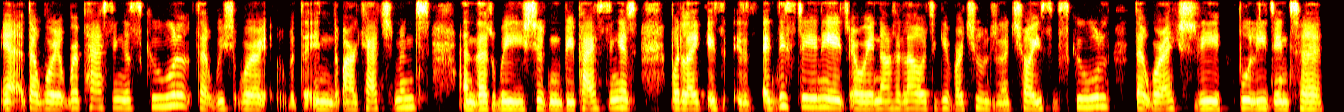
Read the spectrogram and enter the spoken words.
Yeah, that we're we're passing a school that we sh- we're in our catchment and that we shouldn't be passing it. But like, is, is at this day and age, are we not allowed to give our children a choice of school? That we're actually bullied into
